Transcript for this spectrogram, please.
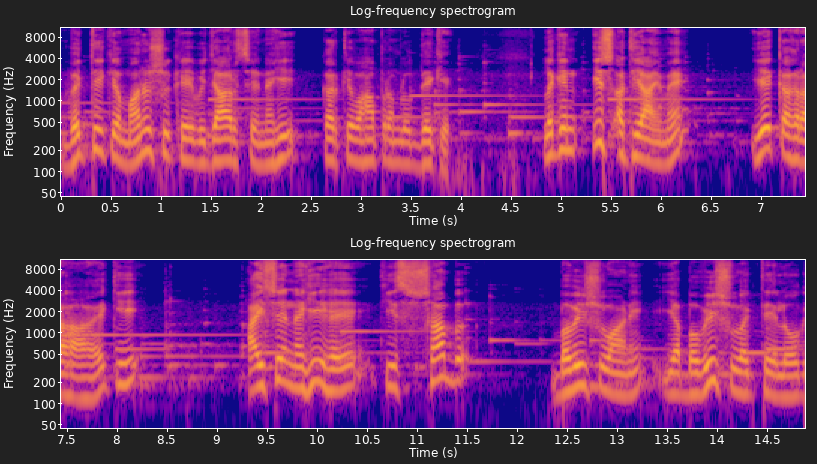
व्यक्ति के मनुष्य के विचार से नहीं करके वहाँ पर हम लोग देखे। लेकिन इस अध्याय में ये कह रहा है कि ऐसे नहीं है कि सब भविष्यवाणी या भविष्य व्यक्ति लोग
